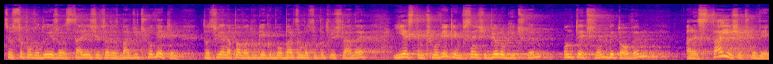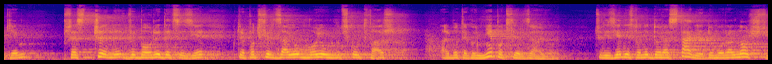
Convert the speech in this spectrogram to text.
coś co powoduje, że on staje się coraz bardziej człowiekiem. To, co Jana Pawła II było bardzo mocno podkreślane. Jestem człowiekiem w sensie biologicznym, ontycznym, bytowym, ale staje się człowiekiem przez czyny, wybory, decyzje, które potwierdzają moją ludzką twarz albo tego nie potwierdzają. Czyli z jednej strony dorastanie do moralności,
